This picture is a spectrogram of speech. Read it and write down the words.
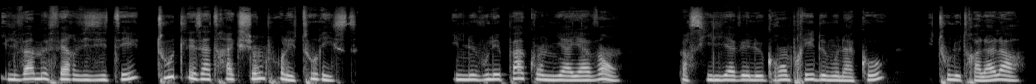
Il va me faire visiter toutes les attractions pour les touristes. Il ne voulait pas qu'on y aille avant, parce qu'il y avait le Grand Prix de Monaco et tout le tralala.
